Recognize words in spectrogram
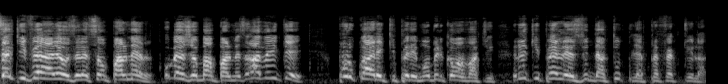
Ceux qui veulent aller aux élections Palmer, ou bien je bats Palmer, c'est la vérité. Pourquoi récupérer les mobiles Comment vas-tu Récupère les urnes dans toutes les préfectures là,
